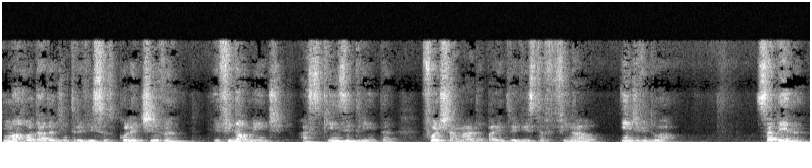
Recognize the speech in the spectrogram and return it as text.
uma rodada de entrevistas coletiva e, finalmente, às 15h30, foi chamada para entrevista final individual. Sabrina,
